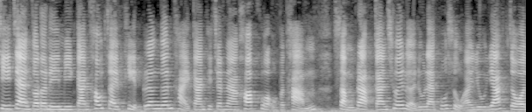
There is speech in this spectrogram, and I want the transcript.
ชี้แจงกรณีมีการเข้าใจผิดเรื่องเงื่อนไขการพิจารณาครอบครัวอุปถัมภ์สำหรับการช่วยเหลือดูแลผู้สูงอายุยากจน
